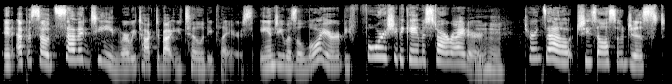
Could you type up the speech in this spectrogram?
In episode 17, where we talked about utility players, Angie was a lawyer before she became a star writer. Mm-hmm. Turns out she's also just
